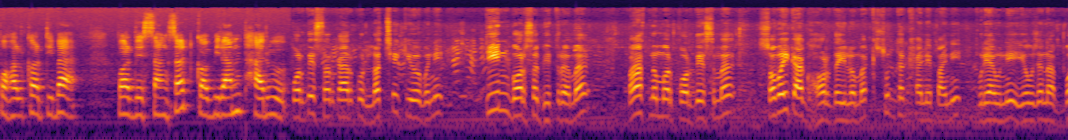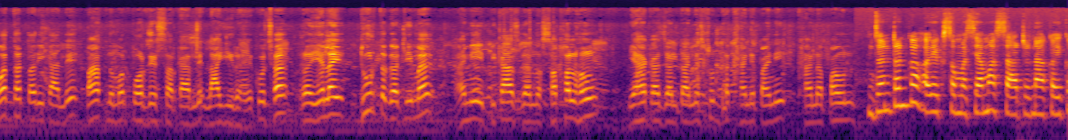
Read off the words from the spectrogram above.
पहल कर्ती बा। प्रदेश सांसद कविराम थारू। प्रदेश सरकारको लक्ष्य के हो भने तिन वर्षभित्रमा पाँच नम्बर प्रदेशमा सबैका घर दैलोमा शुद्ध खानेपानी पुर्याउने योजनाबद्ध तरिकाले पाँच नम्बर प्रदेश सरकारले लागिरहेको छ र यसलाई द्रुत गतिमा हामी विकास गर्न सफल हौँ। यहाँका जनताले शुद्ध खानेपानी खान पाउन्। जनटनका हरेक समस्यामा साट नाकैक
